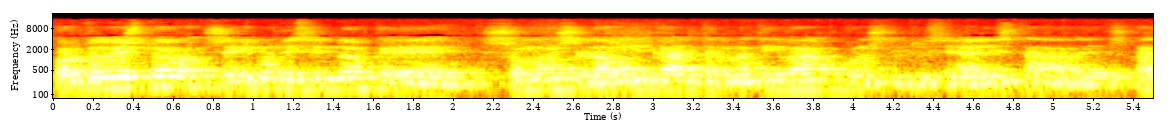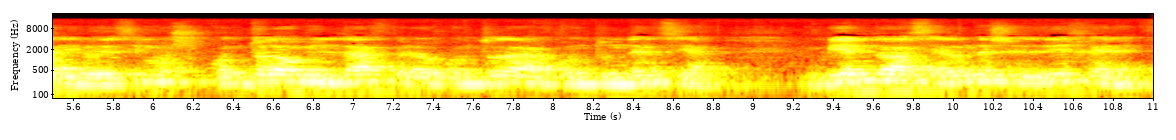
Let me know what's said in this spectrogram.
Por todo esto, seguimos diciendo que somos la única alternativa constitucionalista de Euskadi. Lo decimos con toda humildad, pero con toda contundencia. Viendo hacia dónde se dirige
